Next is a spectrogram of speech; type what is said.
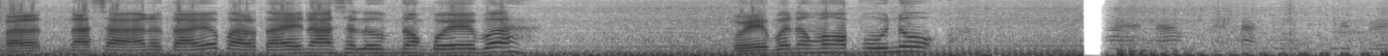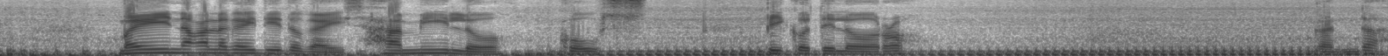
Para, nasa ano tayo? Para tayo nasa loob ng kuweba. Kuweba ng mga puno. May nakalagay dito guys. Hamilo Coast. Pico de Loro. Ganda.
